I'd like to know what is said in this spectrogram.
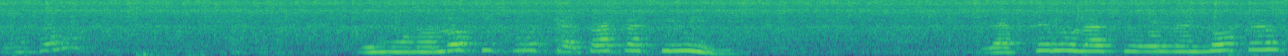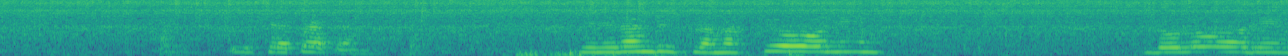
¿cómo se llama? inmunológico se ataca a sí mismo. Las células se vuelven locas y se atacan, generando inflamaciones, dolores.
